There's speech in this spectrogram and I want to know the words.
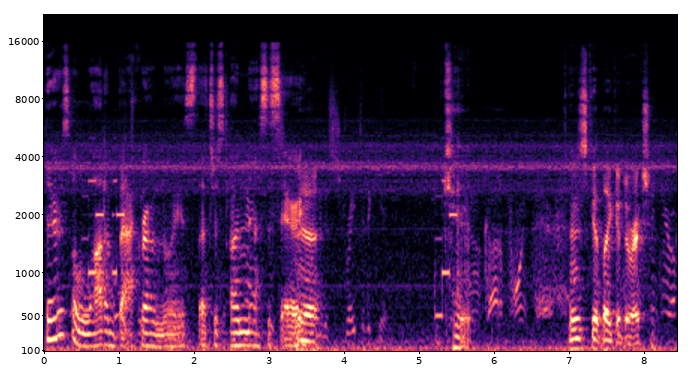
There's a lot of background noise that's just unnecessary. Yeah. Lead straight to the kid. Can't. got a point there. Can I just get like a direction? You're up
